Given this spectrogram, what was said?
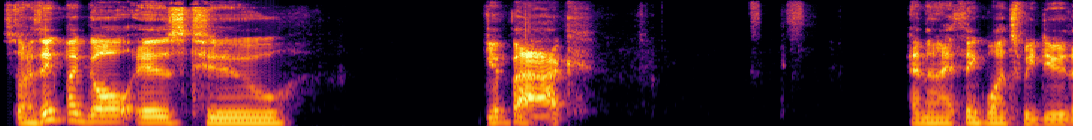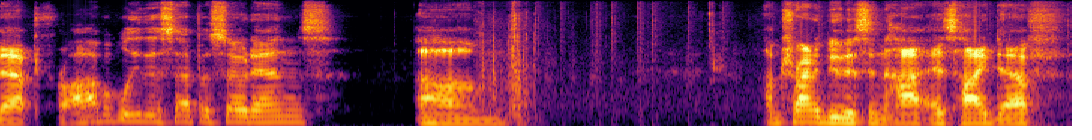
so I think my goal is to get back, and then I think once we do that, probably this episode ends. Um, I'm trying to do this in high as high def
